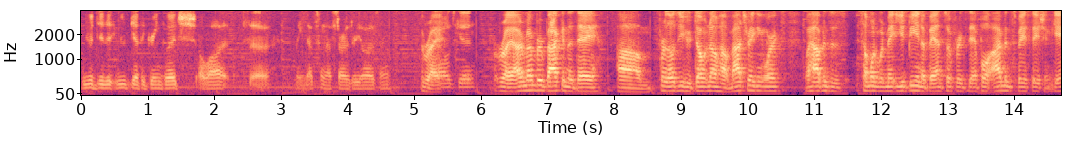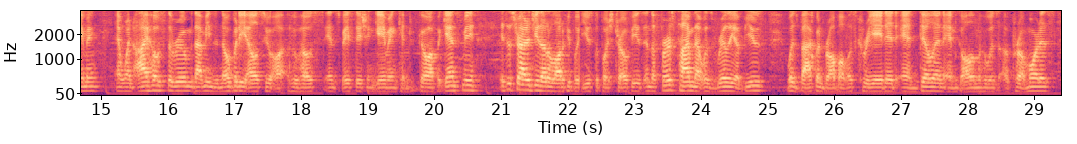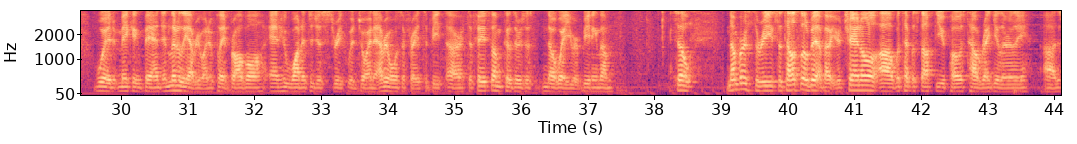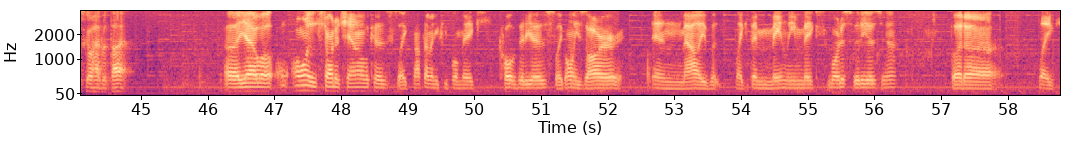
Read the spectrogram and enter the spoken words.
we would do the, we would get the green glitch a lot. So I mean that's when I started realizing. Right. That was good. Right. I remember back in the day. Um, for those of you who don't know how matchmaking works, what happens is someone would make you'd be in a band. So for example, I'm in Space Station Gaming, and when I host the room, that means nobody else who uh, who hosts in Space Station Gaming can go up against me. It's a strategy that a lot of people use to push trophies, and the first time that was really abused was back when Brawl Ball was created, and Dylan and Golem, who was a pro Mortis, would make a band, and literally everyone who played Brawl Ball and who wanted to just streak would join. Everyone was afraid to beat or to face them because there's just no way you were beating them. So, number three. So tell us a little bit about your channel. Uh, what type of stuff do you post? How regularly? Uh, just go ahead with that. Uh, yeah, well, I wanted to start a channel because like not that many people make Colt videos. Like only Czar and Mally, but like they mainly make Mortis videos, you know. But uh, like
